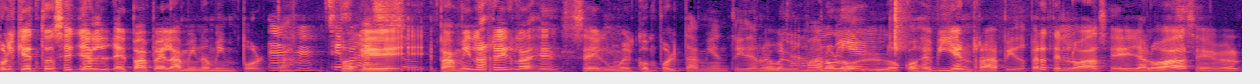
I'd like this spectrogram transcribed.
Porque entonces ya el, el papel a mí no me importa. Ujú, sí, por porque eso. para mí las reglas es según el comportamiento. Y de nuevo, el humano lo, lo coge bien rápido. Espérate, lo hace, ella lo hace. ver.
